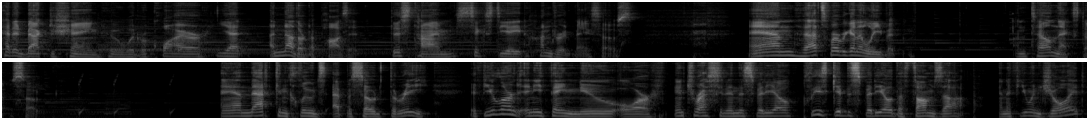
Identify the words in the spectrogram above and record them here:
headed back to Shane who would require yet another deposit, this time 6,800 mesos. And that's where we're going to leave it. Until next episode. And that concludes episode 3. If you learned anything new or interested in this video, please give this video the thumbs up. And if you enjoyed,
